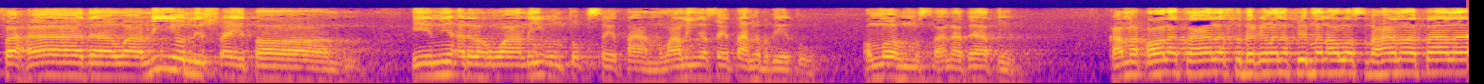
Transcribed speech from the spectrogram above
fahada waliyun lisyaitan. Ini adalah wali untuk setan, walinya setan seperti itu. Allahumma musta'an hati-hati. Kama qala ta'ala sebagaimana firman Allah Subhanahu wa taala,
